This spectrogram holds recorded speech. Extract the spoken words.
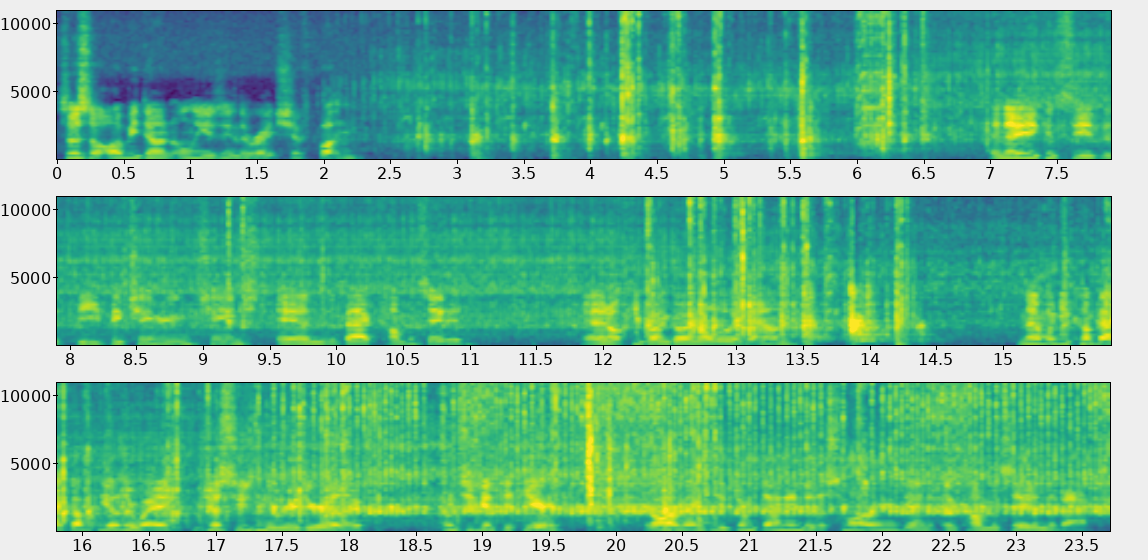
So this will all be done only using the right shift button. And there you can see that the big chainring changed and the back compensated. And I'll keep on going all the way down. And then when you come back up the other way, just using the rear derailleur, once you get to here, it automatically jump down into the small ring again and compensate in the back.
